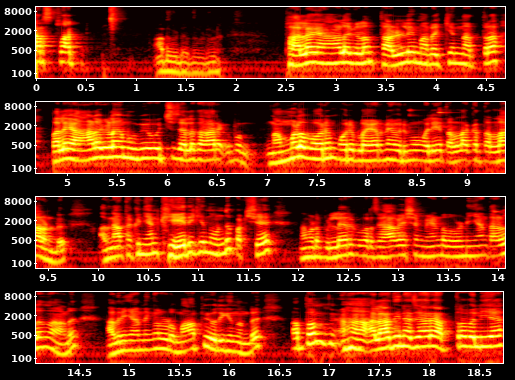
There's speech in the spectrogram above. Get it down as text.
ആർ സ്ട്രാറ്റ് അത് വിട് അത് വിട്. പല ആളുകളും തള്ളി മറിക്കുന്നത്ര പല ആളുകളെയും ഉപയോഗിച്ച് ചില താര ഇപ്പം നമ്മൾ പോലും ഒരു പ്ലെയറിനെ വരുമ്പോൾ വലിയ തള്ളൊക്കെ തള്ളാറുണ്ട്. അതിനകത്തൊക്കെ ഞാൻ ഖേദിക്കുന്നുണ്ട്. പക്ഷേ നമ്മുടെ പിള്ളേർക്ക് കുറച്ച് ആവേശം വേണ്ടതുകൊണ്ട് ഞാൻ തള്ളുന്നതാണ്. അതിന് ഞാൻ നിങ്ങളോട് മാപ്പി ചോദിക്കുന്നുണ്ട്. അപ്പം അലാദീൻ അജാര അത്ര വലിയ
